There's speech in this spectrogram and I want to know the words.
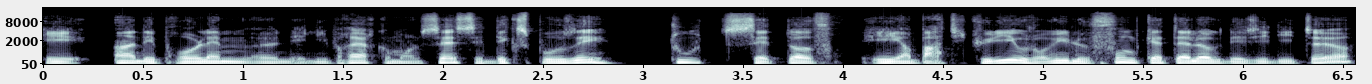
Et un des problèmes des libraires, comme on le sait, c'est d'exposer toute cette offre. Et en particulier, aujourd'hui, le fonds de catalogue des éditeurs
